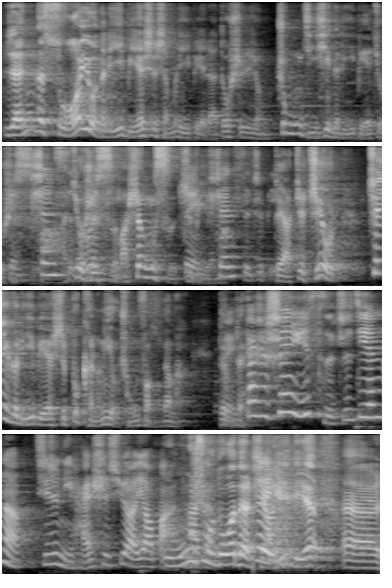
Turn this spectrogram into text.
人的所有的离别是什么离别的？都是一种终极性的离别，就是死，生死就是死嘛，生死之别，生死之别。对啊，这只有这个离别是不可能有重逢的嘛。对不对？但是生与死之间呢，其实你还是需要要把无数多的小离别，呃，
